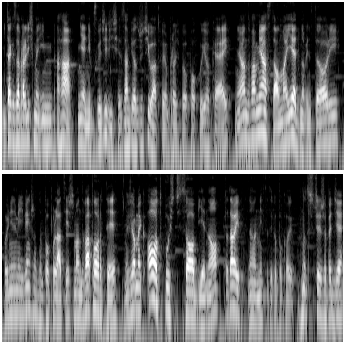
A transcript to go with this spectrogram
I tak zabraliśmy im... Aha, nie, nie zgodzili się. Zambia odrzuciła twoją prośbę o pokój, okej. No ja mam dwa miasta, on ma jedno, więc w teorii powinien mieć większą tą populację. Jeszcze mam dwa porty. Ziomek, odpuść sobie, no. To dawaj... No, nie chcę tego pokoju. No to szczerze, że będzie...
